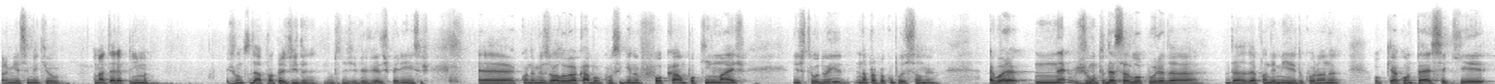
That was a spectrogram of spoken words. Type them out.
Para mim, essa é meio que eu, a matéria-prima junto da própria vida, né? junto de viver as experiências. É, quando eu me isolo, eu acabo conseguindo focar um pouquinho mais nisso tudo e na própria composição mesmo. Agora, né, junto dessa loucura da, da, da pandemia e do corona, o que acontece é que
